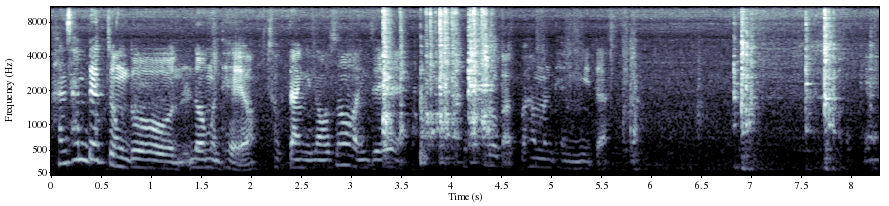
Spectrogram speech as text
한 300 정도 넣으면 돼요. 적당히 넣어서 이제 풀어갖고 하면 됩니다. 이렇게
